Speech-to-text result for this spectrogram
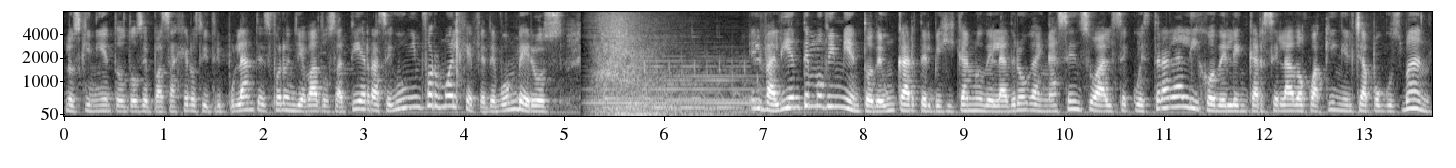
Los 512 pasajeros y tripulantes fueron llevados a tierra, según informó el jefe de bomberos. El valiente movimiento de un cártel mexicano de la droga en ascenso al secuestrar al hijo del encarcelado Joaquín El Chapo Guzmán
